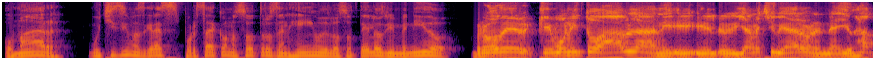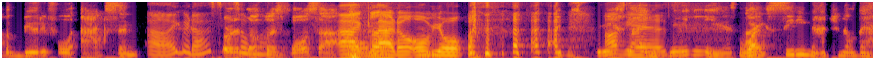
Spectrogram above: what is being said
Omar, muchísimas gracias por estar con nosotros en Hanging with los Hotelos. Bienvenido. Brother, qué bonito hablan y, y- y ya me chivearon. And you have a beautiful accent. Ay, gracias. Sobre todo Omar. tu esposa. Ah, Oh my claro, obvio. It like this, like City National Bank.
